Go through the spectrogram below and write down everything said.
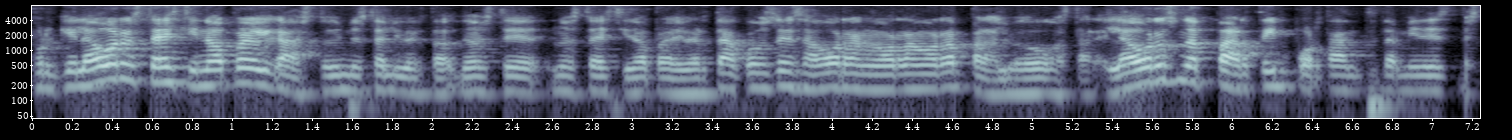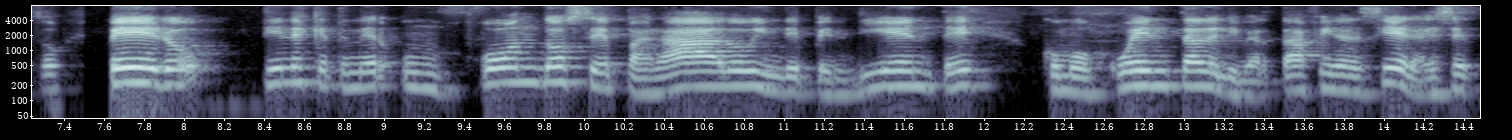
Porque el ahorro está destinado para el gasto y no está, libertad, no, no está destinado para la libertad. Cuando ustedes ahorran, ahorran, ahorran para luego gastar. El ahorro es una parte importante también de esto, pero tienes que tener un fondo separado, independiente, como cuenta de libertad financiera. Ese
